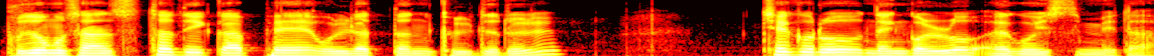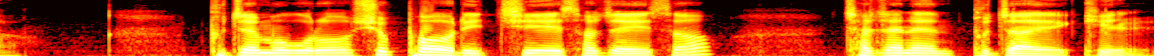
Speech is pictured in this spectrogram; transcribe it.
부동산 스터디 카페에 올렸던 글들을 책으로 낸 걸로 알고 있습니다. 부제목으로 슈퍼 리치의 서재에서 찾아낸 부자의 길.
